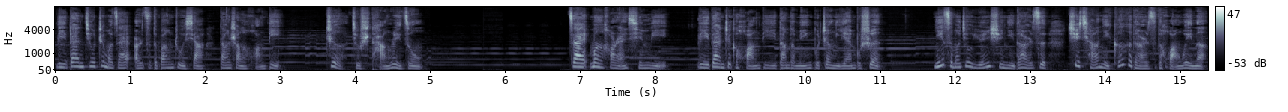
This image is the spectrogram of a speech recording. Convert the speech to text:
李旦就这么在儿子的帮助下当上了皇帝，这就是唐睿宗。在孟浩然心里。李旦这个皇帝当得名不正言不顺，你怎么就允许你的儿子去抢你哥哥的儿子的皇位呢？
